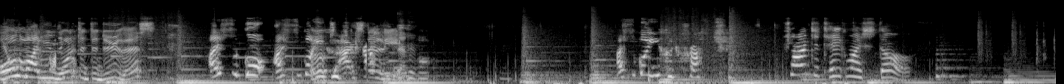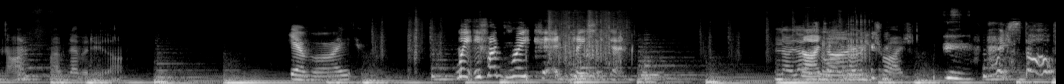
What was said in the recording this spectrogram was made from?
You're the one oh who wanted to do this. I forgot. I forgot you could. accidentally. I forgot you could craft. chests. Trying to take my stuff. No, I'd never do that. Yeah, right. Wait, if I break it and place it again. No, that No, was I what I know. already tried. hey, stop!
